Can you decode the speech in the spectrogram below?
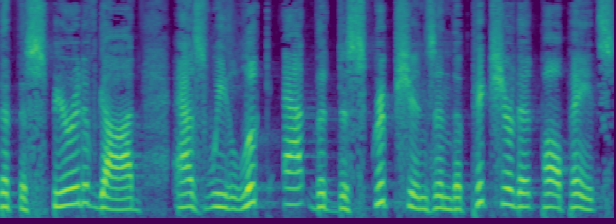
that the Spirit of God, as we look at the descriptions and the picture that Paul paints,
